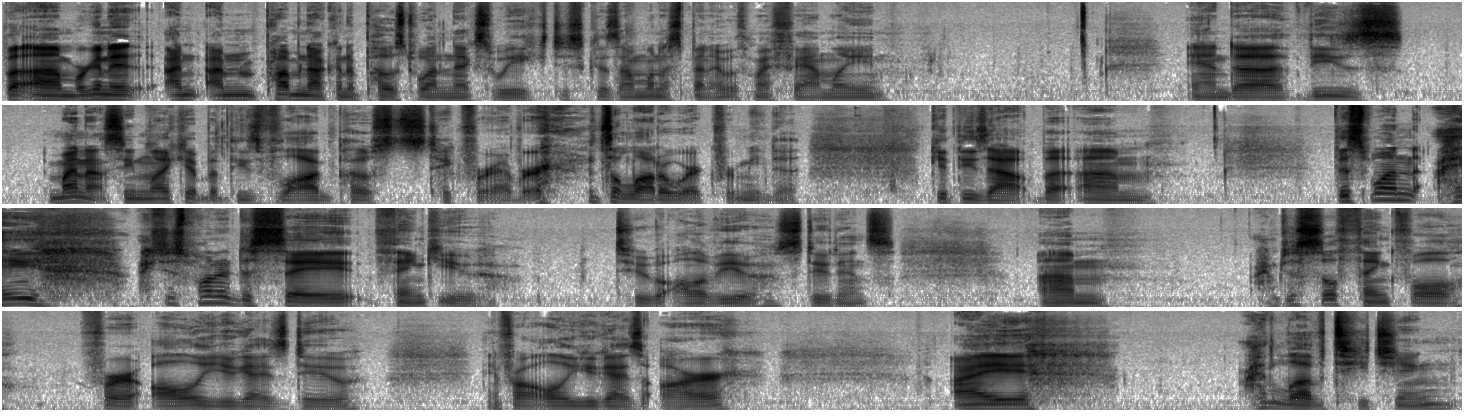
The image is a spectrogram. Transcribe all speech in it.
But um, we're gonna, I'm, I'm probably not gonna post one next week just because I want to spend it with my family. And uh, these, it might not seem like it, but these vlog posts take forever. it's a lot of work for me to get these out. But um, this one, I, I just wanted to say thank you to all of you students. Um, I'm just so thankful for all you guys do and for all you guys are. I I love teaching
